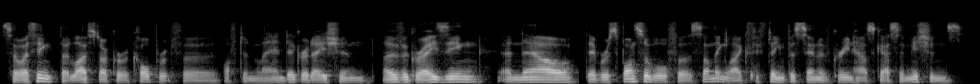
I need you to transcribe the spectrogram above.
So I think the livestock are a culprit for often land degradation, overgrazing, and now they're responsible for something like 15% of greenhouse gas emissions.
